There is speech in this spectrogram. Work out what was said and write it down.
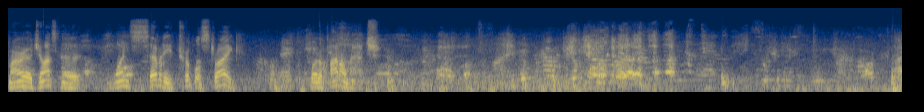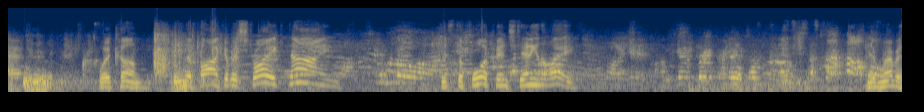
Mario Johnson a 170 triple strike for the final match. Whitcomb in the pocket of a strike, nine. It's the four pin standing in the way. Remember,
